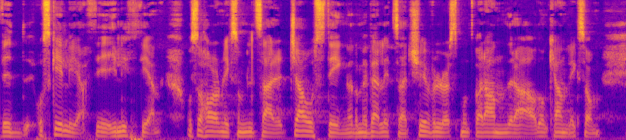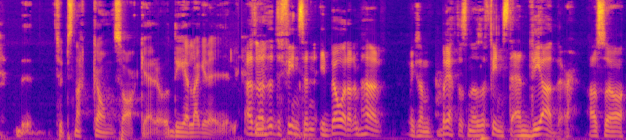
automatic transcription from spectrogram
vid Osgiliath i, i Lithien. Och så har de liksom lite så här jousting och de är väldigt så här chivalrous mot varandra. Och de kan liksom eh, typ snacka om saker och dela grejer. Alltså att det finns en, i båda de här liksom, berättelserna så finns det en the other. Alltså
